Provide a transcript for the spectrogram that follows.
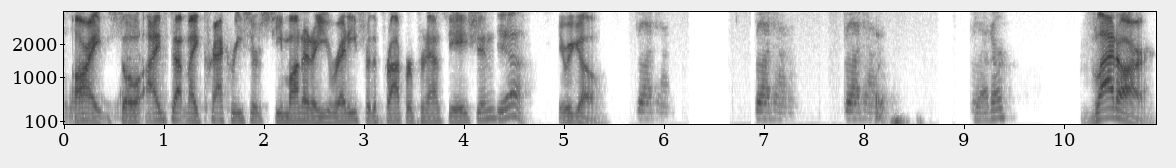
All right. So I've got my crack research team on it. Are you ready for the proper pronunciation? yeah, Here we go. Vladar. Vladar. Vladar. Vladar, Vladar.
